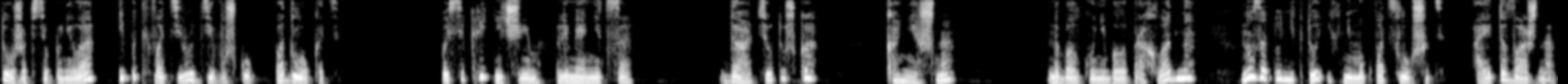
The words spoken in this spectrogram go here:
тоже все поняла и подхватила девушку под локоть. Посекретничаем, племянница. Да, тетушка. Конечно. На балконе было прохладно, но зато никто их не мог подслушать а это важно.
